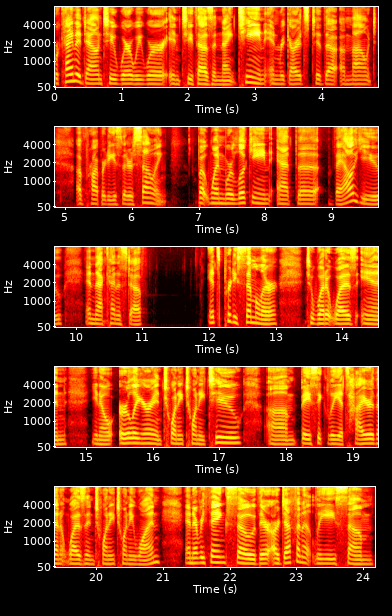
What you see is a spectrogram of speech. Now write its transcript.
we're kind of down to where we were in 2019 in regards to the amount of properties that are selling. But when we're looking at the value and that kind of stuff, it's pretty similar to what it was in, you know, earlier in 2022. Um, basically, it's higher than it was in 2021 and everything. So there are definitely some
